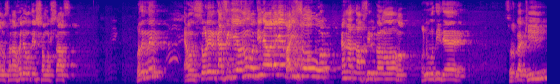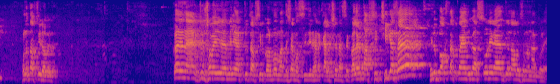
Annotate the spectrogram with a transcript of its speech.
আলোচনা হলে ওদের সমস্যা আছে। বুঝলেন নাই? এখন চোরের কাছে গিয়ে অনুমতি নেওয়া লাগে, ভাই চোর না, তাফসির কর্ম অনুমতি দেয় সরকার কি? কোনো তাফসির হবে না। কলে না, একটু সবাই মিলে একটু তাফসির কর্ম মাদ্রাসা, মসজিদের এখানে কালেকশন আছে। কলে তাফসির ঠিক আছে, কিন্তু বক্তা কয়া দিবা চোরের আয়ের জন্য আলোচনা না করে।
